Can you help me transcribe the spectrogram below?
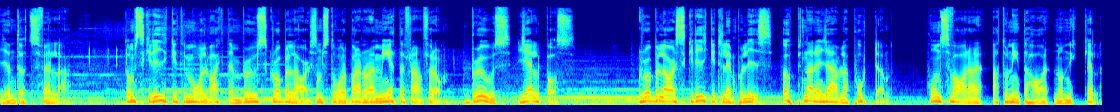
i en dödsfälla. De skriker till målvakten Bruce Grobbelaar som står bara några meter framför dem. Bruce, hjälp oss. Grobbelaar skriker till en polis, öppna den jävla porten. Hon svarar att hon inte har någon nyckel.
